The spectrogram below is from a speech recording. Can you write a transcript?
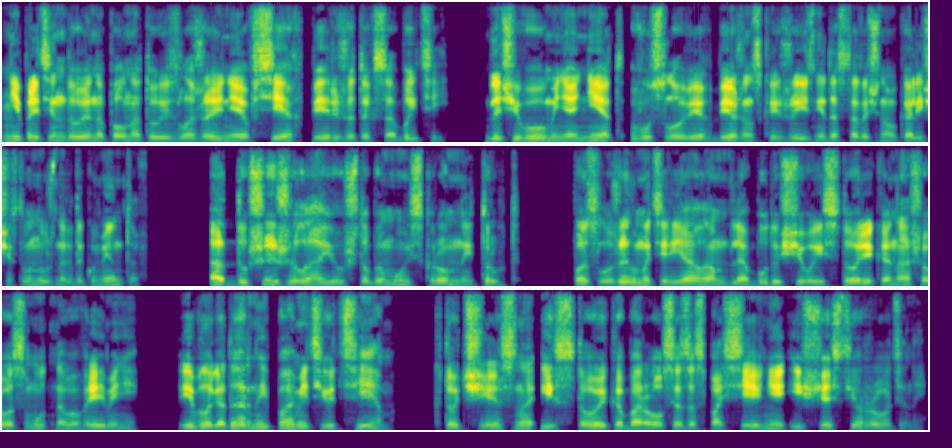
Не претендуя на полноту изложения всех пережитых событий, для чего у меня нет в условиях беженской жизни достаточного количества нужных документов, от души желаю, чтобы мой скромный труд послужил материалом для будущего историка нашего смутного времени и благодарной памятью тем, кто честно и стойко боролся за спасение и счастье Родины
